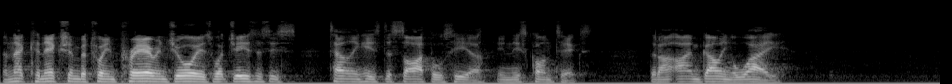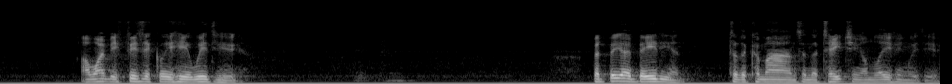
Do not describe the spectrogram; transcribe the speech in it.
And that connection between prayer and joy is what Jesus is telling his disciples here in this context. That I, am going away. I won't be physically here with you. But be obedient to the commands and the teaching I'm leaving with you.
